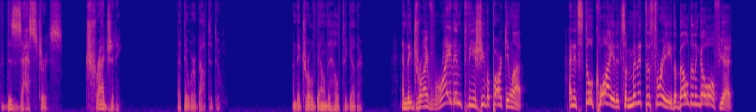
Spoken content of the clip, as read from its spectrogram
the disastrous tragedy that they were about to do and they drove down the hill together. And they drive right into the yeshiva parking lot. And it's still quiet. It's a minute to three. The bell didn't go off yet.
